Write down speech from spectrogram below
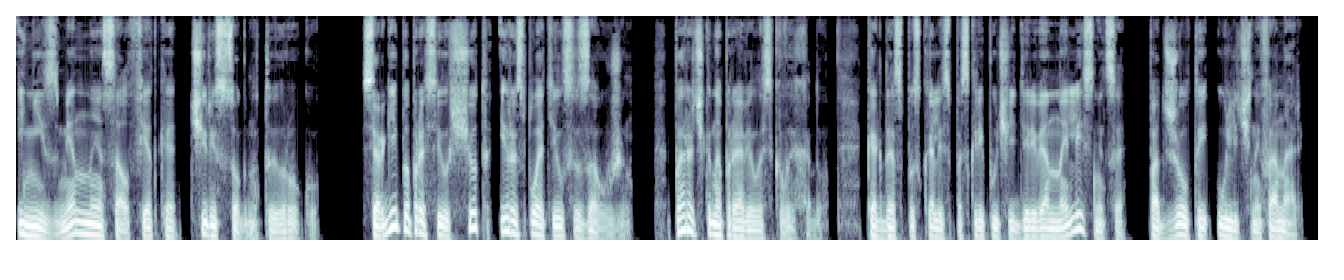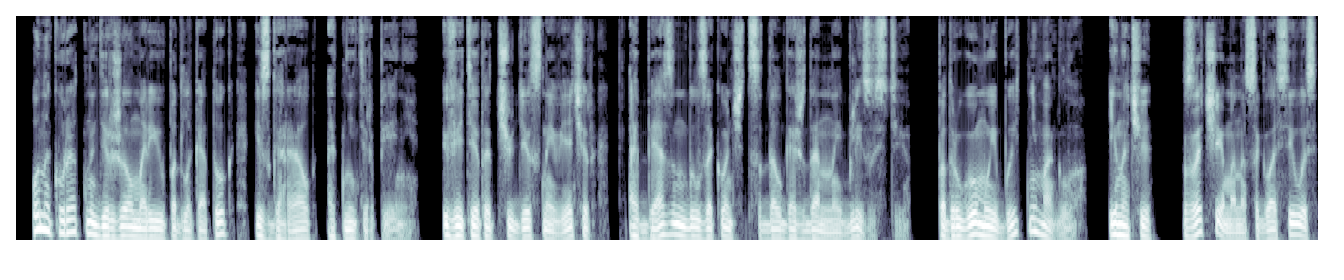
и неизменная салфетка через согнутую руку. Сергей попросил счет и расплатился за ужин. Парочка направилась к выходу. Когда спускались по скрипучей деревянной лестнице под желтый уличный фонарь, он аккуратно держал Марию под локоток и сгорал от нетерпения. Ведь этот чудесный вечер обязан был закончиться долгожданной близостью. По-другому и быть не могло. Иначе зачем она согласилась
